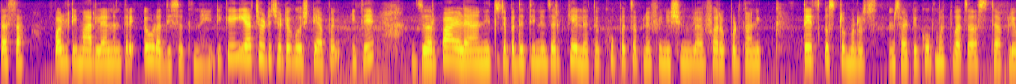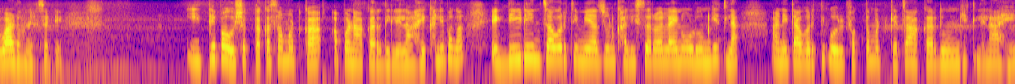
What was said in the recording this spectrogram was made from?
तसा पलटी मारल्यानंतर एवढा दिसत नाही. ठीक आहे? या छोट्या छोट्या गोष्टी आपण इथे जर पाळल्या आणि त्याच्या पद्धतीने जर केलं तर खूपच आपल्या फिनिशिंगला फरक पडतो आणि तेच कस्टमरसाठी खूप महत्त्वाचं असतं आपले वाढवण्यासाठी. इथे पाहू शकता कसा मटका आपण आकार दिलेला आहे. खाली बघा एक दीड इंचावरती मी अजून खाली सरळ लाईन ओढून घेतल्या आणि त्यावरती गोल फक्त मटक्याचा आकार देऊन घेतलेला आहे.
